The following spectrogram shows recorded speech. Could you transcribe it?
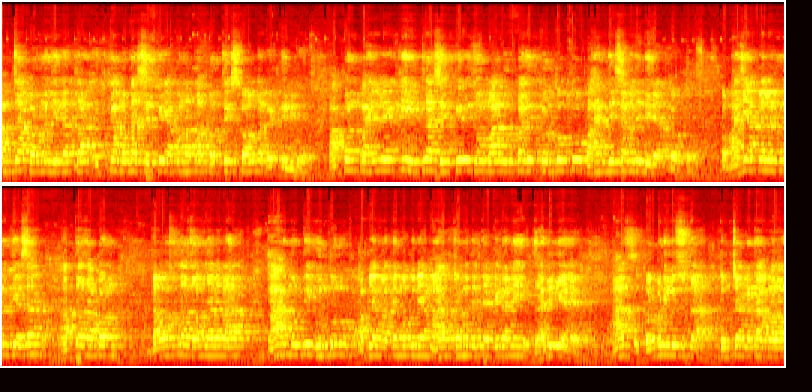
आमच्या परभणी जिल्ह्यातला इतका मोठा शेतकरी आपण आता प्रत्येक स्टॉलला भेट दिलेली आहे. आपण पाहिले की इथला शेतकरी जो माल उत्पादित करतो तो बाहेर देशामध्ये निर्यात करतो. माझी आपल्याला विनंती असा आत्ताच आपण दावसला जाऊन आलेला आहात. फार मोठी गुंतवणूक आपल्या माध्यमातून या महाराष्ट्रामध्ये त्या ठिकाणी झालेली आहे. आज परभणीला सुद्धा तुमच्याकडनं आम्हाला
